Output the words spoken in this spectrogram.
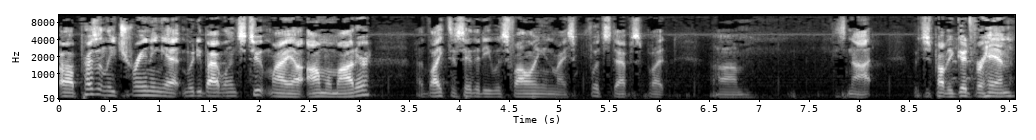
uh, presently training at Moody Bible Institute, my uh, alma mater. I'd like to say that he was following in my footsteps, but um, he's not, which is probably good for him.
